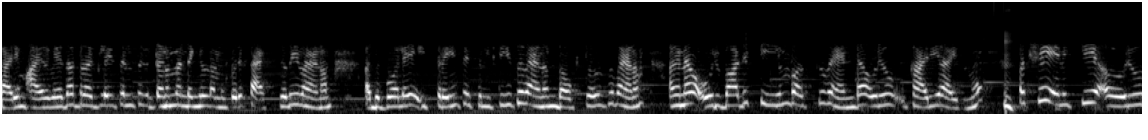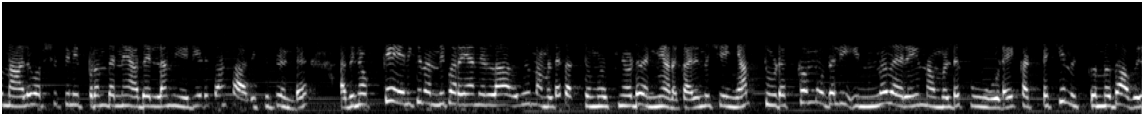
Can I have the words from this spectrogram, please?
കാര്യം ആയുർവേദ ഡ്രഗ് ലൈസൻസ് കിട്ടണമെന്നുണ്ടെങ്കിൽ നമുക്കൊരു ഫാക്ടറി വേണം. അതുപോലെ ഇത്രയും ഫെസിലിറ്റീസ് വേണം ഡോക്ടേഴ്സ് വേണം. അങ്ങനെ ഒരുപാട് ടീം വർക്ക് വേണ്ട ഒരു കാര്യമായിരുന്നു. പക്ഷെ എനിക്ക് ഒരു നാല് വർഷത്തിന് ഇപ്പുറം തന്നെ അതെല്ലാം നേടിയെടുക്കാൻ സാധിച്ചിട്ടുണ്ട്. അതിനൊക്കെ എനിക്ക് നന്ദി പറയാനുള്ള ഒരു നമ്മുടെ കസ്റ്റമേഴ്സിനോട് തന്നെയാണ്. കാര്യം എന്ന് വെച്ച് കഴിഞ്ഞാൽ തുടക്കം മുതൽ ഇന്ന് വരെയും നമ്മളുടെ കൂടെ കട്ടയ്ക്ക് നിൽക്കുന്നത് അവർ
